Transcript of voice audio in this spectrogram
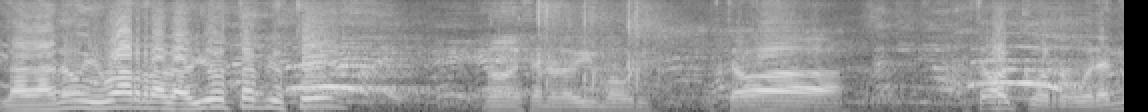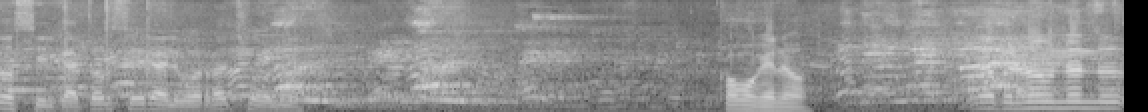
La ganó Ibarra, ¿la vio Tapio usted? No, esta no la vi, Mauri. Estaba, estaba corroborando si el 14 era el borracho o no. ¿Cómo que no? No, pero no, no, no,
